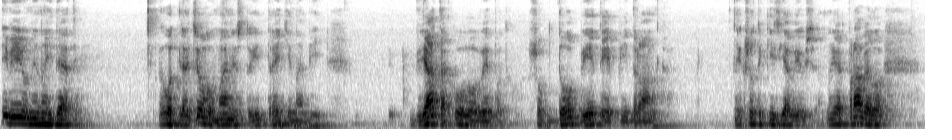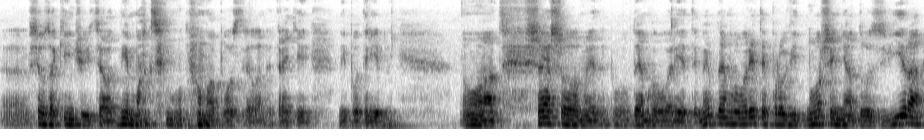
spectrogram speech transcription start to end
і ви його не знайдете. От для цього в мене стоїть третій набій. Для такого випадку, щоб добити підранка. Якщо такий з'явився. Ну, як правило, все закінчується одним, максимум двома пострілами, третій не потрібний. От. Ще що ми будемо говорити? Ми будемо говорити про відношення до звіра,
